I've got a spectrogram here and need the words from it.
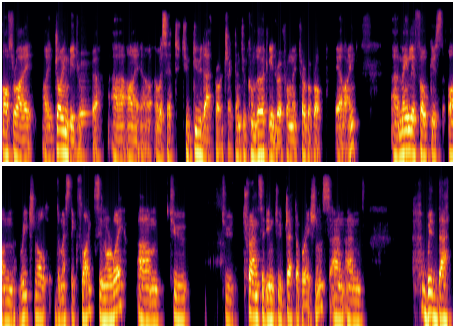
after I, I joined Widerøe, uh, I, I was set to do that project and to convert Widerøe from a turboprop airline, uh, mainly focused on regional domestic flights in Norway, um, to to transit into jet operations and and with that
